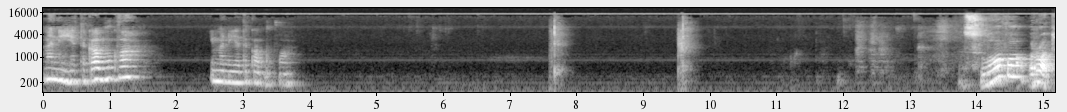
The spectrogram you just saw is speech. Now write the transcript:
У мене є така буква. І в мене є така буква. Слово рот.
